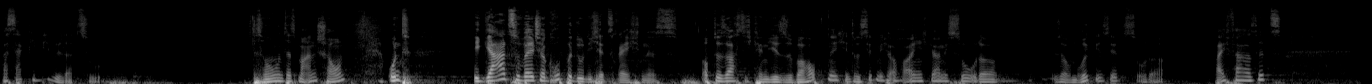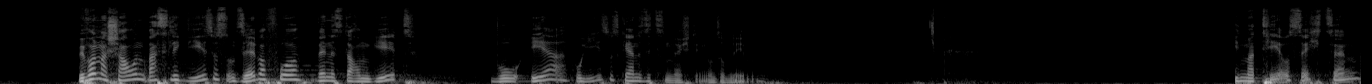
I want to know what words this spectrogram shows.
Was sagt die Bibel dazu? Das wollen wir uns jetzt mal anschauen. Und egal zu welcher Gruppe du dich jetzt rechnest, ob du sagst, ich kenne Jesus überhaupt nicht, interessiert mich auch eigentlich gar nicht so, oder ist auf dem Rücksitz oder Beifahrersitz. Wir wollen mal schauen, was legt Jesus uns selber vor, wenn es darum geht, wo er, wo Jesus gerne sitzen möchte in unserem Leben. In Matthäus 16,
